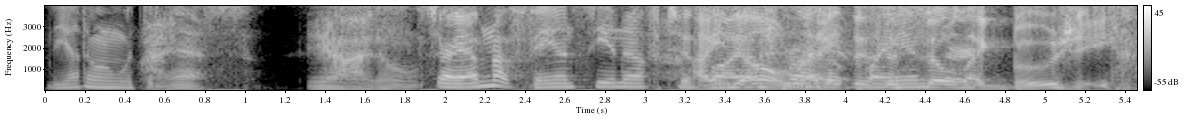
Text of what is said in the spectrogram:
the other one with the S. Yeah, I don't. Sorry, I'm not fancy enough to fly I know, on private right? This planes. is so or- like bougie.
